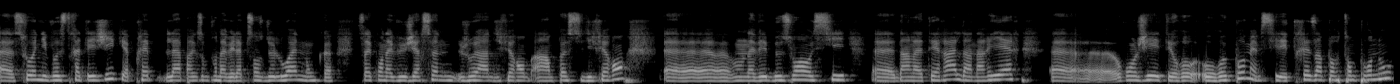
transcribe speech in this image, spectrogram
euh, soit au niveau stratégique. Après, là, par exemple, on avait l'absence de Loane, donc euh, c'est vrai qu'on a vu Gerson jouer à un, poste différent. Euh, on avait besoin aussi d'un latéral, d'un arrière. Rongier était au, repos, même s'il est très important pour nous.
